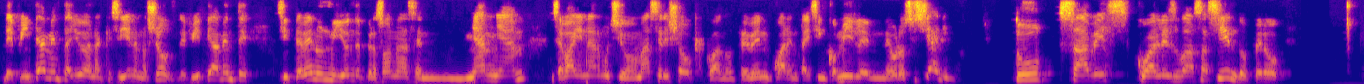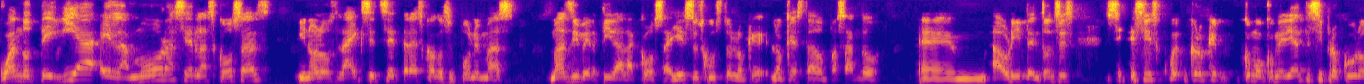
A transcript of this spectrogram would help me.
definitivamente ayudan a que se llenen los shows, definitivamente si te ven un millón de personas en ñam ñam, se va a llenar muchísimo más el show que cuando te ven 45 mil en Neurosis y Ánimo. Tú sabes cuáles vas haciendo, pero cuando te guía el amor a hacer las cosas y no los likes, etcétera, es cuando se pone más, más divertida la cosa. Y eso es justo lo que, lo que ha estado pasando em, ahorita. Entonces, sí, es, creo que como comediante sí procuro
